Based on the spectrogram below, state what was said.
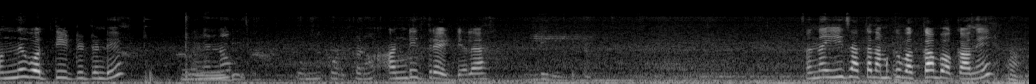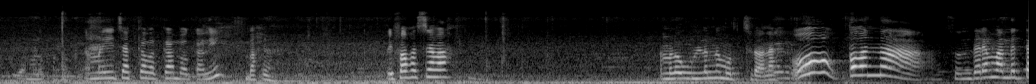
ഒന്ന് കൊത്തി ഇട്ടിട്ടുണ്ട്. അണ്ട് ഒന്ന് കൊടുക്കണം. അണ്ടി ഇത്ര കിട്ടിയല്ലേ എന്നാ ഈ ചക്ക നമുക്ക് വെക്കാൻ പോക്കാന്നേ നമ്മൾ നമ്മൾ ഈ ചക്ക വെക്കാൻ പോക്കാന്നേ വാ. റിഫ ഫസ്റ്റ് വാ. നമ്മൾ ഉള്ളിന്ന് നിന്ന് അല്ലേ? ഓ ഇപ്പൊ വന്നാ. സുന്ദരം വന്നിട്ട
